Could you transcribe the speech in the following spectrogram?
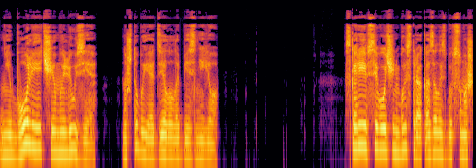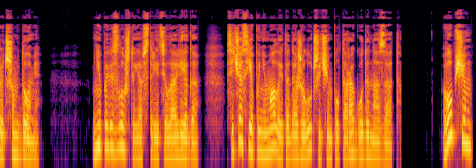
Не более, чем иллюзия. Но что бы я делала без нее? скорее всего, очень быстро оказалась бы в сумасшедшем доме. Мне повезло, что я встретила Олега. Сейчас я понимала это даже лучше, чем полтора года назад. В общем,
